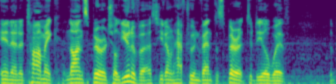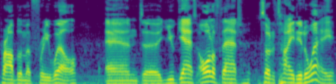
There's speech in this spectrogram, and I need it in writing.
in an atomic, non spiritual universe. You don't have to invent a spirit to deal with the problem of free will and uh, you get all of that sort of tidied away,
